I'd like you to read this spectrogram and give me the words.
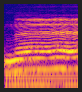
No.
